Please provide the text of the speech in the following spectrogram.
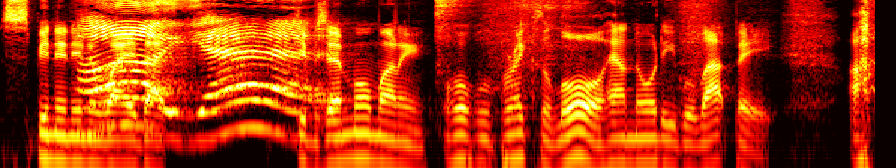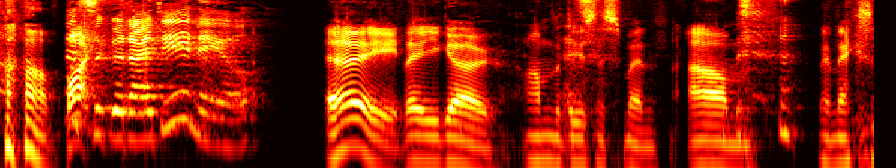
spin it in a way that yeah. gives them more money. Or we'll break the law. How naughty will that be? Uh, but That's a good idea, Neel. hey, there you go. I'm the businessman. Um, the next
